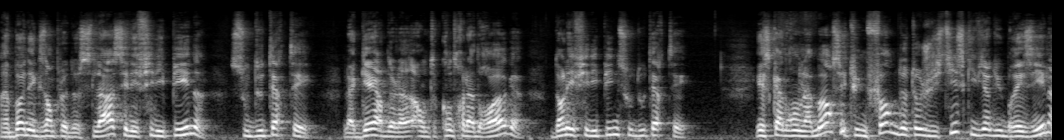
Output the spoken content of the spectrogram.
Un bon exemple de cela, c'est les Philippines sous Duterte. La guerre contre la drogue dans les Philippines sous Duterte. Escadron de la mort, c'est une forme d'auto-justice qui vient du Brésil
